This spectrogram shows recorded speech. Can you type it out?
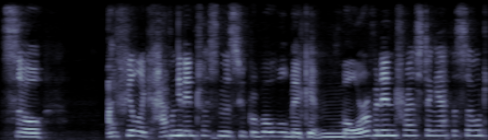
So I feel like having an interest in the Super Bowl will make it more of an interesting episode.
